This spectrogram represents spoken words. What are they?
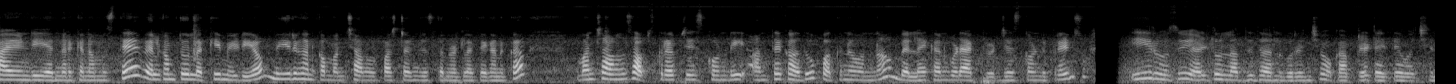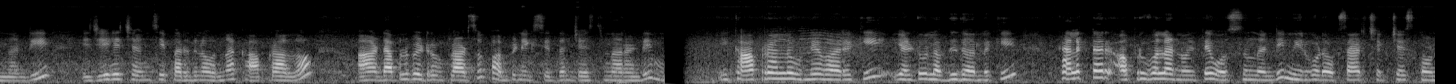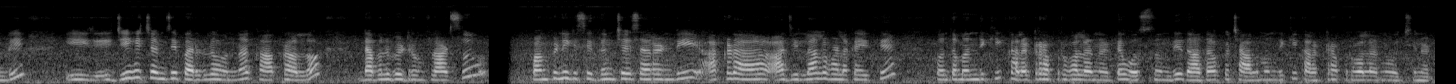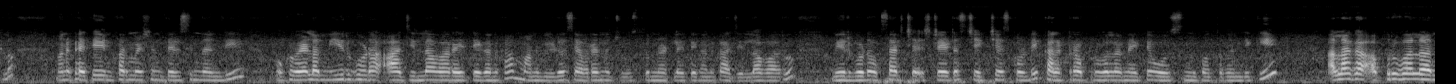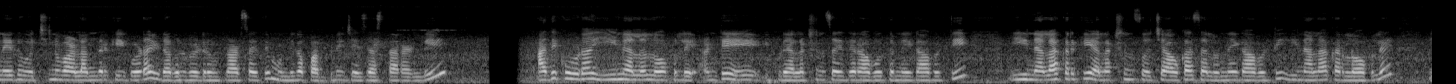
Hi అండి అందరికీ నమస్తే. వెల్కమ్ టు లక్కీ మీడియా మీరు కనుక మన ఛానల్ ఫస్ట్ టైం చూస్తున్నట్లయితే కనుక మన ఛానల్ సబ్స్క్రైబ్ చేసుకోండి. అంతేకాదు పక్కనే ఉన్న బెల్ ఐకాన్ కూడా యాక్టివేట్ చేసుకోండి ఫ్రెండ్స్. ఈరోజు ఎల్ టూ లబ్ధిదారుల గురించి ఒక అప్డేట్ అయితే వచ్చిందండి. ఈ జీహెచ్ఎంసీ పరిధిలో ఉన్న కాప్రాల్లో ఆ, డబుల్ బెడ్రూమ్ ఫ్లాట్స్ పంపిణీకి సిద్ధం చేస్తున్నారండి. ఈ కాపురాల్లో ఉండేవారికి ఎల్ టూ లబ్ధిదారులకి కలెక్టర్ అప్రూవల్ అని అయితే వస్తుందండి. మీరు కూడా ఒకసారి చెక్ చేసుకోండి. ఈ జీహెచ్ఎంసీ పరిధిలో ఉన్న కాప్రాల్లో డబుల్ బెడ్రూమ్ ఫ్లాట్స్ పంపిణీకి సిద్ధం చేశారండి. అక్కడ ఆ జిల్లాల వాళ్ళకైతే కొంతమందికి కలెక్టర్ అప్రూవల్ అని వస్తుంది. దాదాపు చాలామందికి కలెక్టర్ అప్రూవల్ అని వచ్చినట్లు మనకైతే ఇన్ఫర్మేషన్ తెలిసిందండి. ఒకవేళ మీరు కూడా ఆ జిల్లా వారైతే కనుక మన వీడియోస్ ఎవరైనా చూస్తున్నట్లయితే కనుక ఆ జిల్లా వారు మీరు కూడా ఒకసారి స్టేటస్ చెక్ చేసుకోండి. కలెక్టర్ అప్రూవల్ అని అయితే వస్తుంది కొంతమందికి. అలాగా అప్రూవల్ అనేది వచ్చిన వాళ్ళందరికీ కూడా ఈ డబుల్ బెడ్రూమ్ ఫ్లాట్స్ అయితే ముందుగా పంపిణీ చేసేస్తారండి. అది కూడా ఈ నెల లోపలే. అంటే ఇప్పుడు ఎలక్షన్స్ అయితే రాబోతున్నాయి కాబట్టి ఈ నెలాఖరికి ఎలక్షన్స్ వచ్చే అవకాశాలు ఉన్నాయి కాబట్టి ఈ నెలాఖరు లోపలే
